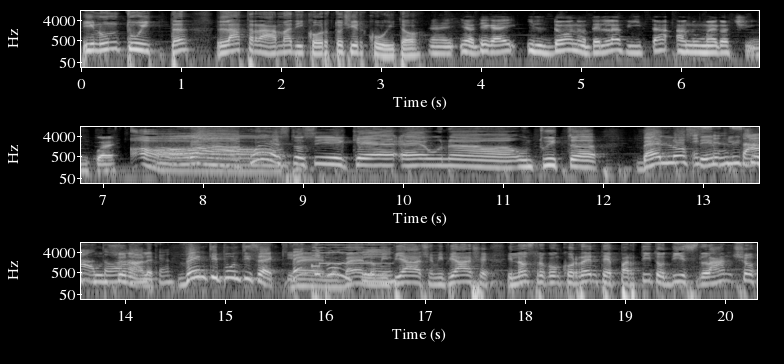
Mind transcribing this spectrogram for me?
in un tweet la trama di cortocircuito. Eh, io direi il dono della vita a numero 5. Oh, Ah, questo sì che è un, uh, un tweet bello, semplice e funzionale. anche. 20 punti secchi. Beh, 20 bello, punti. bello, mi piace, mi piace. Il nostro concorrente è partito di slancio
